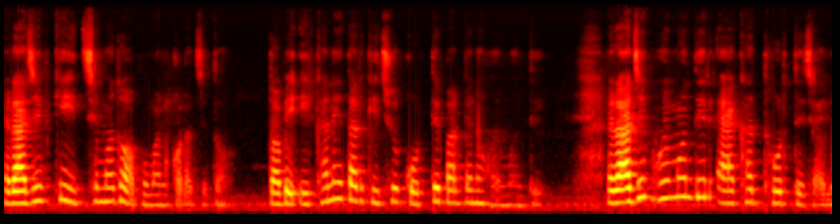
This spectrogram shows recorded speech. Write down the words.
রাজীবকে ইচ্ছে মতো অপমান করা যেত। তবে এখানে তার কিছু করতে পারবে না হৈমন্তী। রাজীব হৈমন্তীর এক হাত ধরতে চাইল।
